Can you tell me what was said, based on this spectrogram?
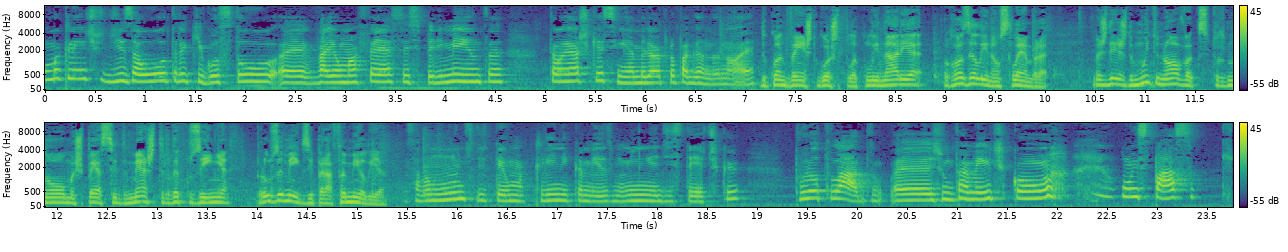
Uma cliente diz a outra que gostou, é, vai a uma festa, experimenta. Então eu acho que assim, é a melhor propaganda, não é? De quando vem este gosto pela culinária, Roseli não se lembra, mas desde muito nova que se tornou uma espécie de mestre da cozinha para os amigos e para a família. Gostava muito de ter uma clínica mesmo, minha de estética. Por outro lado, é, juntamente com um espaço que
